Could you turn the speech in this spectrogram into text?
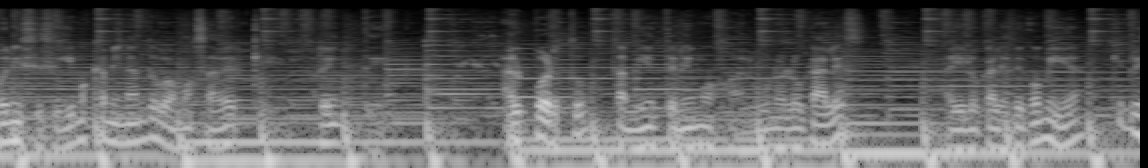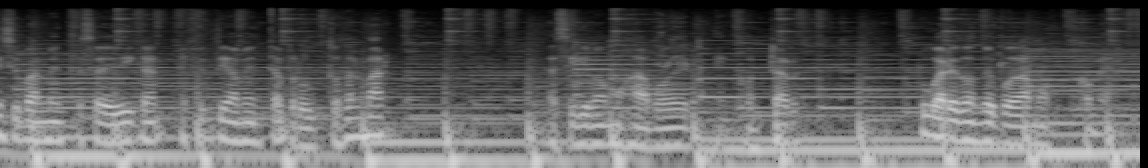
Bueno, y si seguimos caminando vamos a ver que frente al puerto también tenemos algunos locales, hay locales de comida que principalmente se dedican efectivamente a productos del mar, así que vamos a poder encontrar lugares donde podamos comer.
